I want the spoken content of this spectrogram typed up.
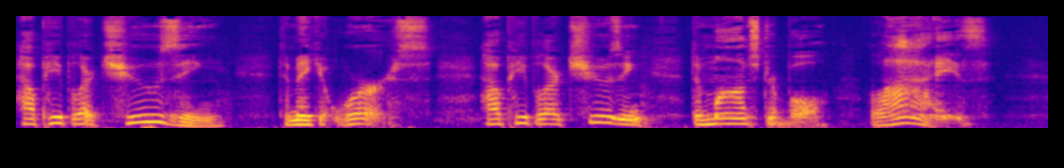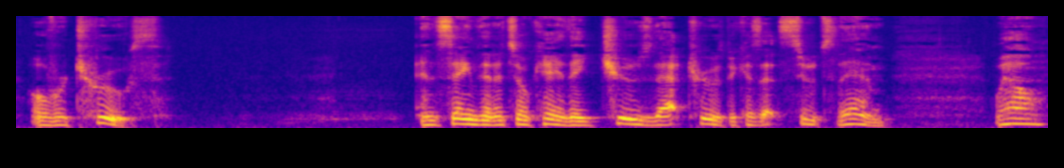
how people are choosing to make it worse, how people are choosing demonstrable lies over truth and saying that it's okay. They choose that truth because that suits them. Well,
